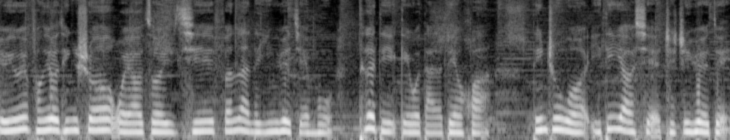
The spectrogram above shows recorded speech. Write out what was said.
有一位朋友听说我要做一期芬兰的音乐节目，特地给我打了电话，叮嘱我一定要写这支乐队，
